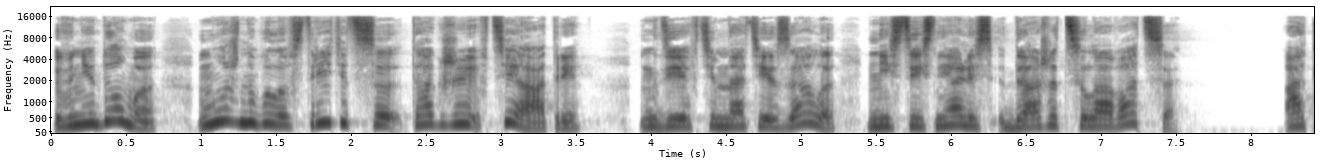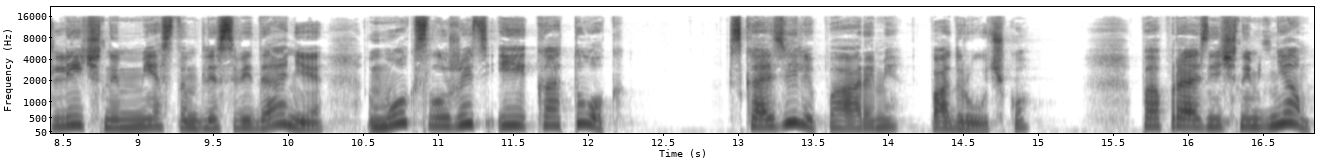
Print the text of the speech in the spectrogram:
Вне дома можно было встретиться также в театре, где в темноте зала не стеснялись даже целоваться. Отличным местом для свидания мог служить и каток. Скользили парами, под ручку – по праздничным дням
